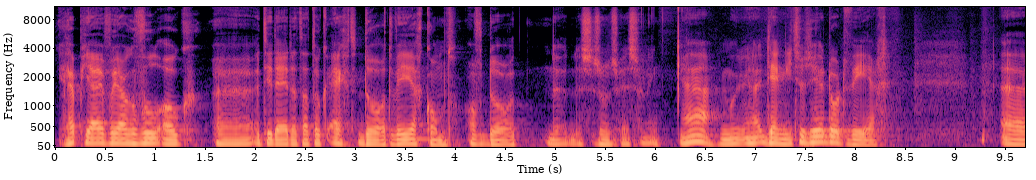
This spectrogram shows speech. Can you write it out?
Heb jij voor jouw gevoel ook het idee dat dat ook echt door het weer komt? Of door de, de seizoenswisseling? Ja, ik denk niet zozeer door het weer. Eh,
